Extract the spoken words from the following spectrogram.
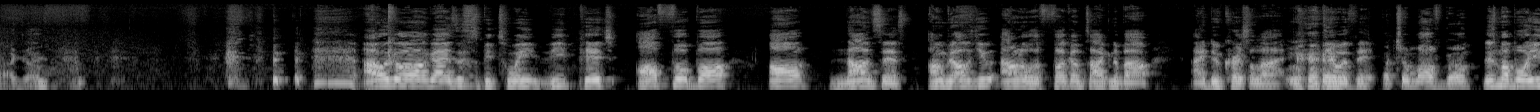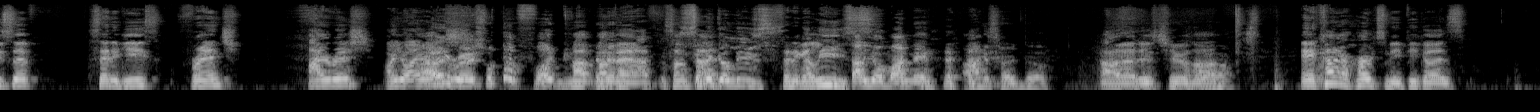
My God. I was going on, guys. This is between the pitch, all football, all nonsense. I'm gonna be honest with you. I don't know what the fuck I'm talking about. I do curse a lot. Deal with it. Watch your mouth, bro. This is my boy Yusuf, Senegalese, French, Irish. Are you Irish? Irish? What the fuck? My, my bad. I- Sometimes Senegalese. Senegalese. Sadio Mane. ah, he's hurt though. Oh, that is true, huh? Yeah. And it kind of hurts me because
